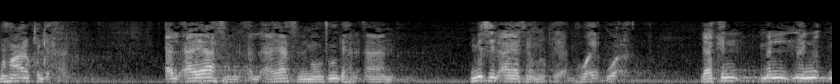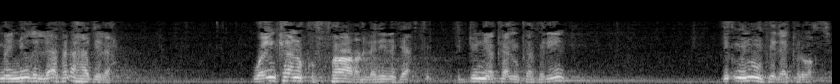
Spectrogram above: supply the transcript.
ما هو على كل حال. الآيات الآيات الموجودة الآن مثل آيات يوم القيامة. و... لكن من من, من يضل الله فلا هادي له. وإن كانوا كفار الذين في الدنيا كانوا كافرين يؤمنون في ذلك الوقت.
